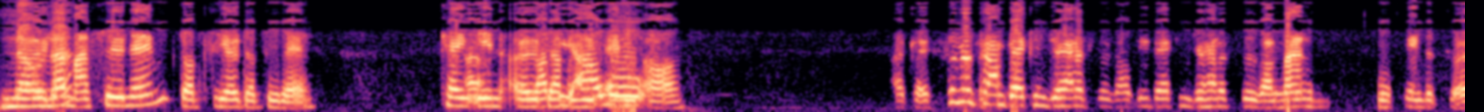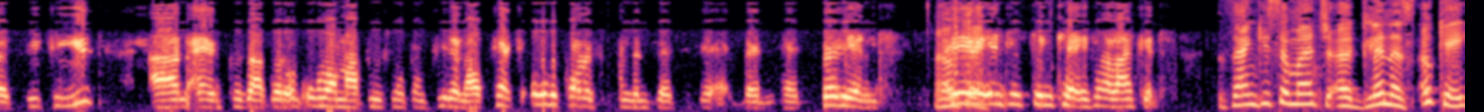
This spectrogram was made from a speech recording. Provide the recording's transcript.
Knowler, my surname, .co.za. K-N-O-W-L-E-R. Okay, as soon as I'm back in Johannesburg, I'll be back in Johannesburg on Monday. We'll send it uh, through to you um, because I've got it all on my personal computer and I'll catch all the correspondence that, that has. Brilliant. Okay. Very interesting case. I like it. Thank you so much, uh, Glynis. Okay,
